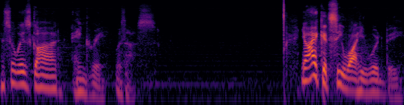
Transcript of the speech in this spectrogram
And so is God angry with us? You know, I could see why he would be.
